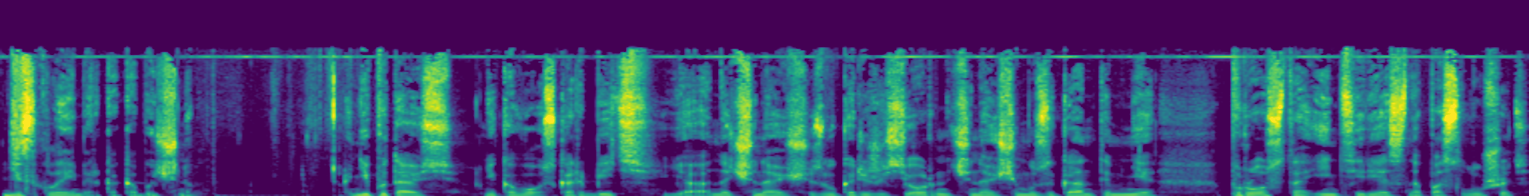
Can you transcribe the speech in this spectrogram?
дисклеймер, как обычно. Не пытаюсь никого оскорбить. Я начинающий звукорежиссер, начинающий музыкант, и мне просто интересно послушать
